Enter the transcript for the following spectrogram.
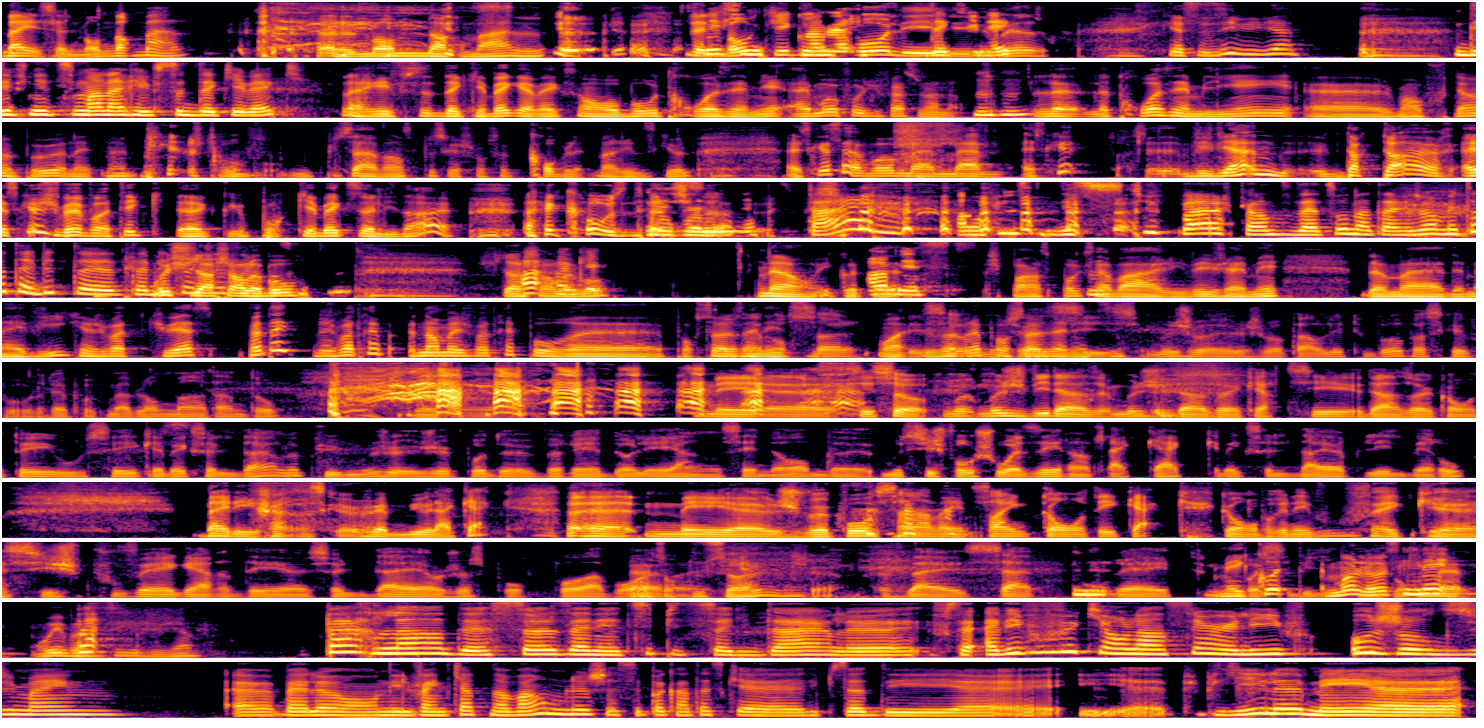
Ben, c'est le monde normal. le monde normal. C'est le monde qui écoute pas les, les nouvelles. Qu'est-ce que tu dis, Viviane? Définitivement la rive sud de Québec. La rive sud de Québec avec son beau troisième lien. Hey, moi, il faut que je fasse une annonce. Mhm. le, le troisième lien, euh, je m'en foutais un peu, honnêtement. Puis je trouve, plus ça avance, plus que je trouve ça complètement ridicule. Est-ce que ça va, ma, ma- est-ce que, euh, Viviane, docteur, est-ce que je vais voter euh, pour Québec solidaire à cause de Mais je ça? l'espère. En plus, c'est des super candidatures dans ta région. Mais toi, t'habites. t'habites Moi, je suis dans Charlebourg. Je suis dans Ah, Charlebourg. Non, écoute, Ah, euh, mais je pense pas que ça va arriver jamais de ma, de ma vie que je vote QS. Peut-être, je voterais. Non, mais je voterais pour, euh, pour Sol pour Zanetti. Sol. Ouais, je ça. voterais pour Moi, Sol je- Zanetti. si- Moi, je vais, je vais parler tout bas parce qu'il ne faudrait pas que ma blonde m'entende trop. mais mais, euh, c'est ça. Moi, moi, je vis dans, un- moi, je vis dans un quartier, dans un comté où c'est Québec solidaire. Là, puis moi, je n'ai pas de vraie doléance énorme. Euh, Moi, si je faut choisir entre la CAQ, Québec solidaire et les libéraux, ben des chances que j'aime mieux la CAQ. Euh, mais euh, je veux pas 125 comtés CAQ, comprenez-vous? Fait que euh, si je pouvais garder un solidaire juste pour pas avoir... Ben, surtout Sol. euh, ben, ça pourrait être une Mais écoute, moi, là, ce qui Mais- me- Oui, vas-y, Viviane. Parlant de Sol Zanetti puis de Solidaire, avez-vous vu qu'ils ont lancé un livre aujourd'hui même? Euh, ben là, on est le 24 novembre, là, je sais pas quand est-ce que l'épisode est, euh, est, euh, publié, là, mais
